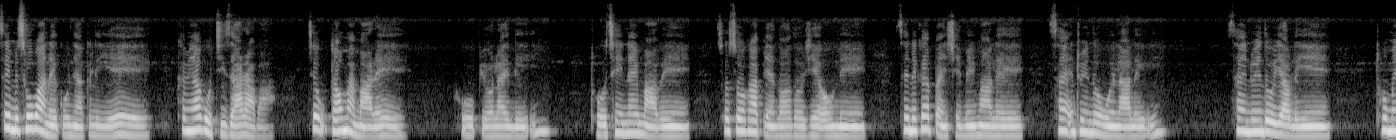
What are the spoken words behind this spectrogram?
စိတ်မဆိုးပါနဲ့ကိုညာကလေးရဲ့ခမည်းကိုကြည်စားတာပါကျုပ်တောင်းပန်ပါတယ်ဟိုပြောလိုက်လေထိုအချိန်တိုင်းမှာပင်စောစောကပြန်သွားသောရဲအုံနဲ့စင်တကက်ပန်ရှင်မိန်းမလည်းဆိုင်အတွင်းသို့ဝင်လာလေ၏ဆိုင်တွင်းသို့ရောက်လျင် ထိုမိ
